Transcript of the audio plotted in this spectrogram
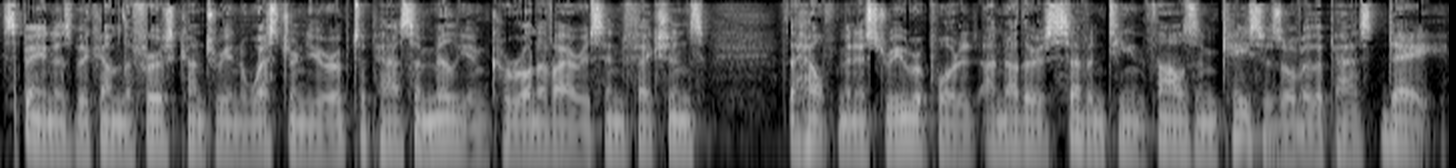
Spain has become the first country in Western Europe to pass a million coronavirus infections. The health ministry reported another 17,000 cases over the past day.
